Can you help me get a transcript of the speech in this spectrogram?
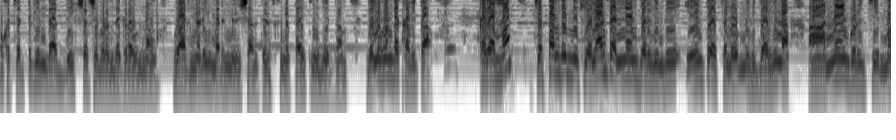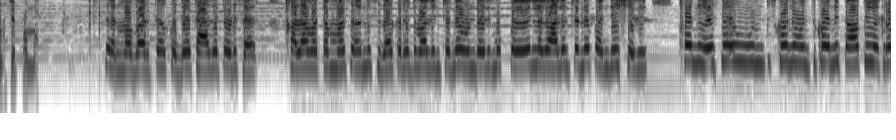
ఒక చెట్టు కింద దీక్ష శిబిరం దగ్గర ఉన్నాం. వారిని అడిగి మరిన్ని విషయాలు తెలుసుకునే ప్రయత్నం చేద్దాం. వెలుగొండ కవిత. కదమ్మా చెప్పండి మీకు ఎలాంటి అన్యాయం జరిగింది? ఏంటి అసలు మీకు జరిగిన ఆ అన్యాయం గురించి మాకు చెప్పమ్మా. సార్ మా భర్త కొద్దిగా తాగేటోడు సార్. కళావతమ్మ సార్ని సుధాకర్ రెడ్డి వాళ్ళ ఇంట్లోనే ఉండేది. ముప్పై ఏళ్ళగా వాళ్ళ ఇంట్లోనే పనిచేసేది. కానీ వేసే ఉంచుకొని ఉంచుకొని తాపి ఎకర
